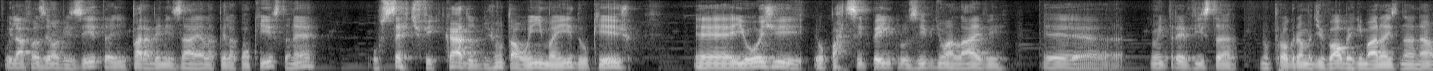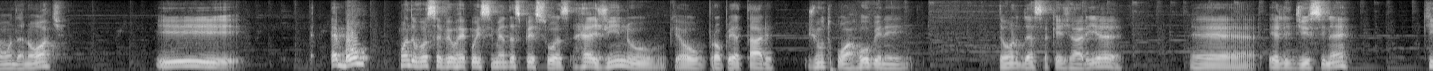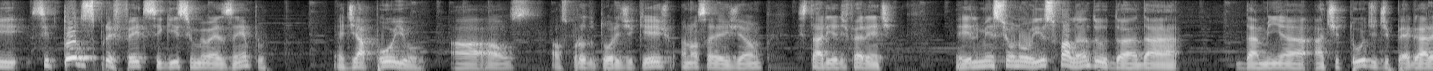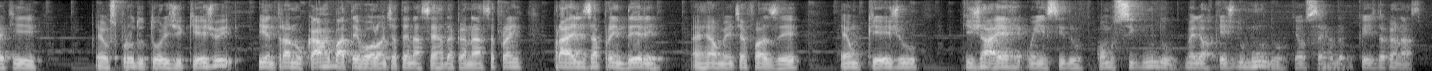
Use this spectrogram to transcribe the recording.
fui lá fazer uma visita e parabenizar ela pela conquista, né? O certificado junto ao IMA aí do queijo. É, e hoje eu participei, inclusive, de uma live é, uma entrevista no programa de Valber Guimarães na, na Onda Norte. E é bom quando você vê o reconhecimento das pessoas. Regino, que é o proprietário, junto com a Rubini, dono dessa queijaria, é, ele disse, né, que se todos os prefeitos seguissem o meu exemplo é, de apoio a, aos, aos produtores de queijo, a nossa região estaria diferente. Ele mencionou isso falando da, da da minha atitude de pegar aqui é, os produtores de queijo e, e, entrar no carro e bater volante até na Serra da Canastra para eles aprenderem é, realmente a fazer é um queijo que já é reconhecido como o segundo melhor queijo do mundo, que é o, Serra da, o queijo da Canastra.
